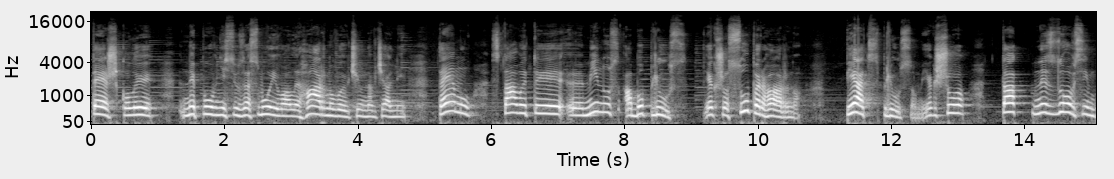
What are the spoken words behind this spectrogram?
теж, коли не повністю засвоювали, гарно вивчив навчальний тему, ставити е, мінус або плюс. Якщо супер гарно, 5 з плюсом. Якщо так не зовсім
